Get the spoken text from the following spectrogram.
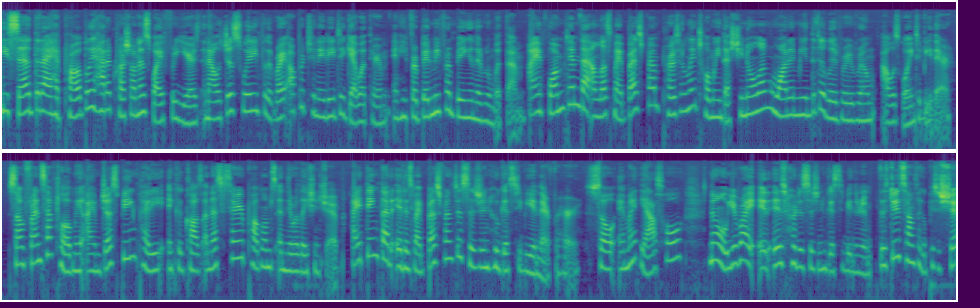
He said that I had probably had a crush on his wife for years and I was just waiting for the right opportunity to get with her and he forbid me from being in the room with them. I informed him that unless my best friend personally told me that she no longer wanted me in the delivery room, I was going to be there. Some friends have told me I am just being petty and could cause unnecessary problems in the relationship. I think that it is my best friend's decision who gets to be in there for her. So, am I the asshole? No, you're right. It is her decision who gets to be in the room. This dude sounds like a piece of shit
